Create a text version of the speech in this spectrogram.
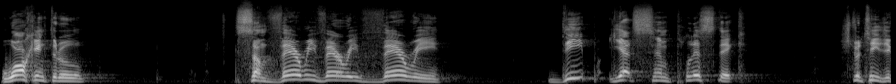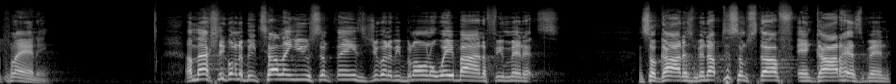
walking through some very, very, very deep yet simplistic strategic planning. I'm actually going to be telling you some things that you're going to be blown away by in a few minutes. And so, God has been up to some stuff, and God has been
